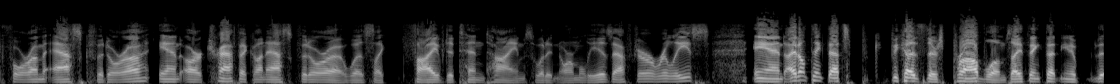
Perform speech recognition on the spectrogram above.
forum, Ask Fedora, and our traffic on Ask Fedora was like five to ten times what it normally is after a release. And I don't think that's because there's problems. I think that you know.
